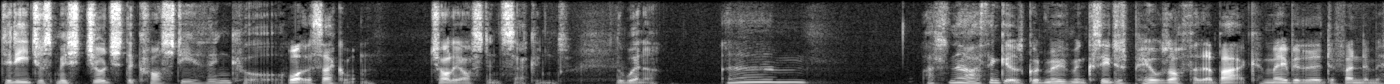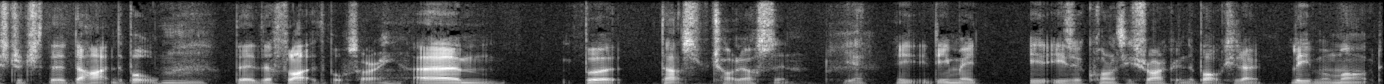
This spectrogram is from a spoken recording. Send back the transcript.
Did he just misjudge the cross? Do you think, or what the second one? Charlie Austin second, the winner. Um, I don't know. I think it was good movement because he just peels off at the back. Maybe the defender misjudged the, the height of the ball, mm. the the flight of the ball. Sorry, um, but that's Charlie Austin. Yeah, he, he made. He, he's a quality striker in the box. You don't leave him unmarked.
